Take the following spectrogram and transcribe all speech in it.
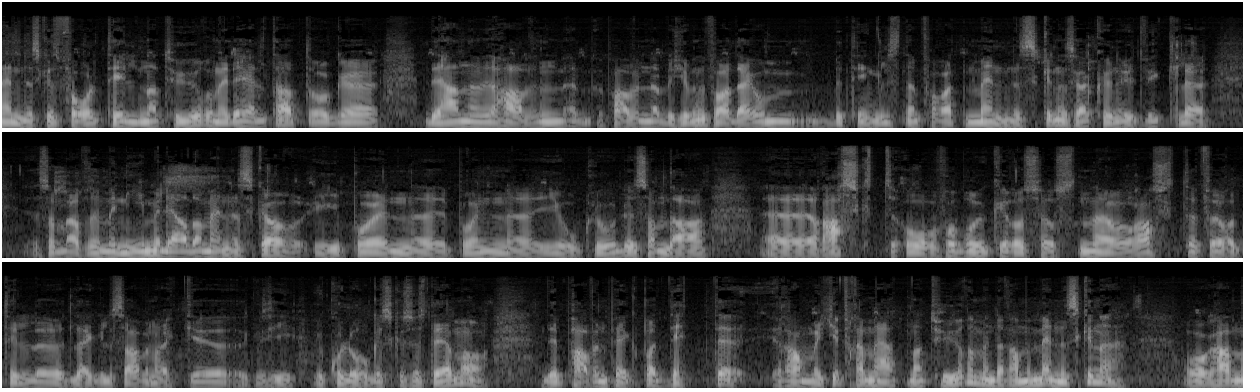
menneskets forhold til naturen i det hele tatt. Og uh, det han, haven, paven er bekymret for, det er jo betingelsene for at menneskene skal kunne utvikle som er med ni milliarder mennesker i, på, en, på, en, jordklode som da uh, raskt overforbruker ressursene og raskt fører til ødeleggelse av en rekke si, økologiske systemer. Det paven peker på at dette rammer ikke primært naturen, men det rammer menneskene. Og Han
